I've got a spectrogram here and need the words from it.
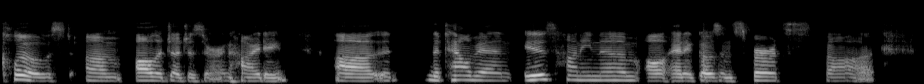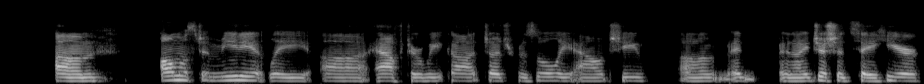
closed, um, all the judges are in hiding. Uh, the Taliban is hunting them, all, and it goes in spurts. Uh, um, almost immediately uh, after we got Judge Rasuli out, she um, and and I just should say here,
